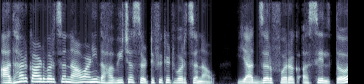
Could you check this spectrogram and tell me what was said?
आधार कार्डवरचं नाव आणि दहावीच्या सर्टिफिकेटवरचं नाव. यात जर फरक असेल तर?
